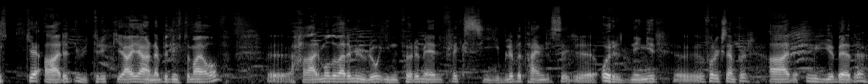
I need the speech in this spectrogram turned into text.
ikke er et uttrykk jeg gjerne benytter meg av. Eh, her må det være mulig å innføre mer fleksible betegnelser. Eh, ordninger f.eks. er mye bedre.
